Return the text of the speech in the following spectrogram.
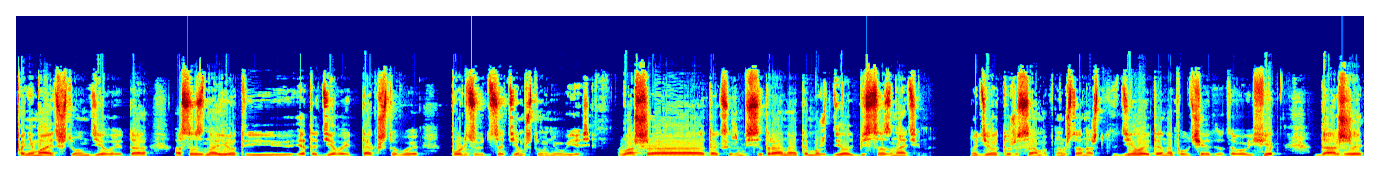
понимает, что он делает, да, осознает и это делает так, чтобы пользоваться тем, что у него есть. Ваша, так скажем, сестра, она это может делать бессознательно но делать то же самое, потому что она что-то делает, и она получает от этого эффект. Даже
